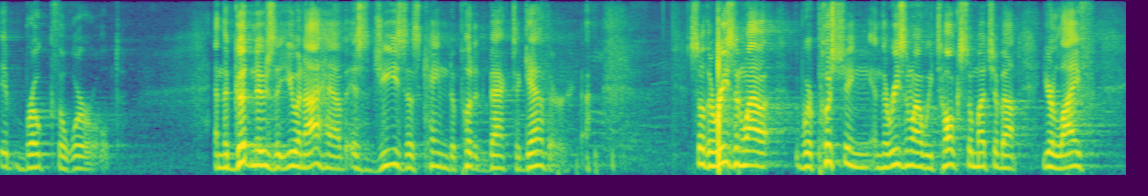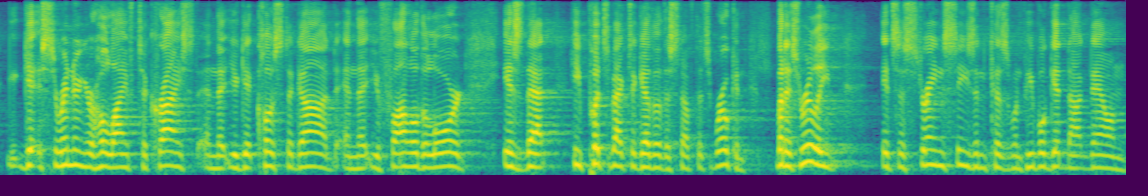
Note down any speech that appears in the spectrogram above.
it broke the world. And the good news that you and I have is Jesus came to put it back together. So the reason why we're pushing and the reason why we talk so much about your life, get, surrendering your whole life to Christ and that you get close to God and that you follow the Lord is that he puts back together the stuff that's broken. But it's really, it's a strange season because when people get knocked down,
